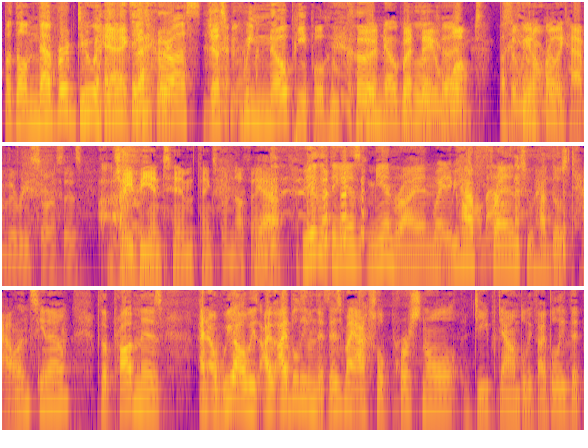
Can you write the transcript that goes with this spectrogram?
but they'll never do anything Yeah, exactly. for us. Just we know people who could, know but who they could, won't. but so they we don't really won't. have the resources. JB and Tim, thanks for nothing. Yeah. The other thing is, me and Ryan, we have them out. friends who have those talents, you know? But the problem is, and we always, I, I believe in this. This is my actual personal, deep down belief. I believe that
